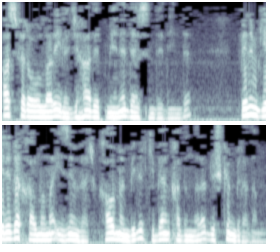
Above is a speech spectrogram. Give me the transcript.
Asfer oğulları ile cihad etmeye ne dersin dediğinde benim geride kalmama izin ver. Kavmin bilir ki ben kadınlara düşkün bir adamım.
